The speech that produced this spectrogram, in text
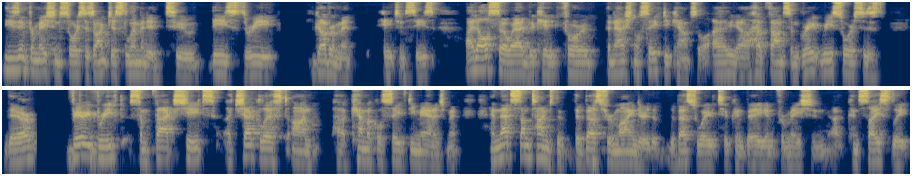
these information sources aren't just limited to these three government agencies. I'd also advocate for the National Safety Council. I uh, have found some great resources there. Very brief, some fact sheets, a checklist on uh, chemical safety management. And that's sometimes the, the best reminder, the, the best way to convey information uh, concisely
